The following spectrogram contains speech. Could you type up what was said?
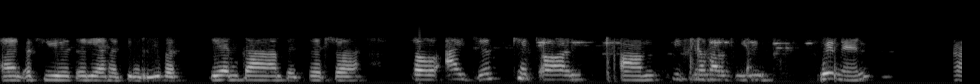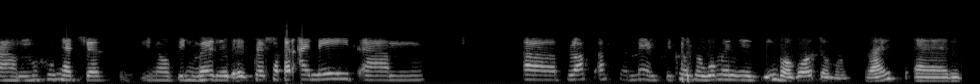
and a few years earlier it had been Reeva Steenkamp, etc. So I just kept on um, speaking about these women um, who had just, you know, been murdered, etc. But I made um, uh, blocks of cement because a woman is in imbogodomos, right? And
